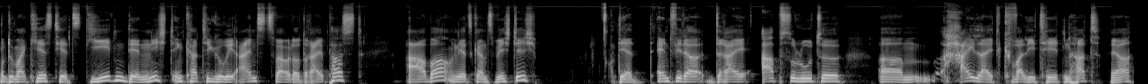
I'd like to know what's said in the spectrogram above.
und du markierst jetzt jeden, der nicht in Kategorie 1, 2 oder 3 passt. Aber, und jetzt ganz wichtig, der entweder drei absolute ähm, Highlight-Qualitäten hat, ja,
